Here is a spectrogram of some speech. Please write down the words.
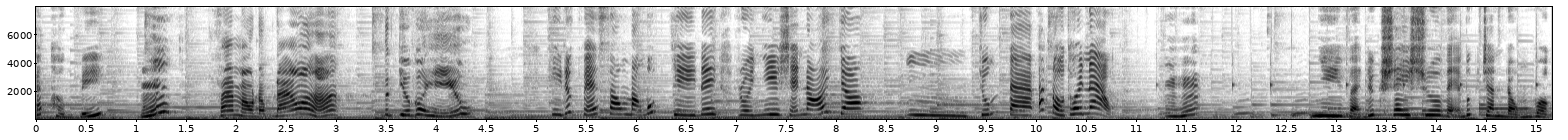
cách thần bí. Ừ? Pha màu độc đáo hả Đức chưa có hiểu. Thì Đức vẽ xong bằng bút chì đi Rồi Nhi sẽ nói cho uhm, Chúng ta bắt đầu thôi nào. Uh-huh. Nhi và Đức say sưa vẽ bức tranh động vật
